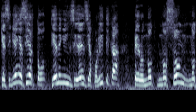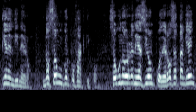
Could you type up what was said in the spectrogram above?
que si bien es cierto tienen incidencia política, pero no, no son, no tienen dinero, no son un grupo fáctico, son una organización poderosa también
